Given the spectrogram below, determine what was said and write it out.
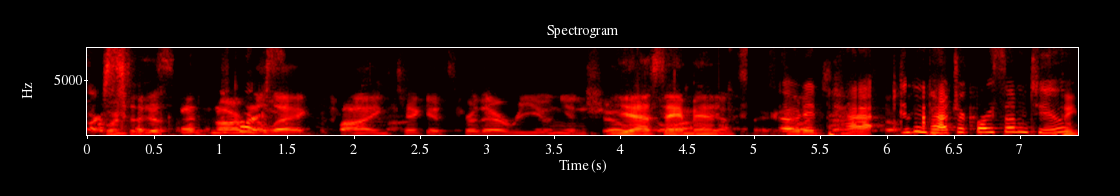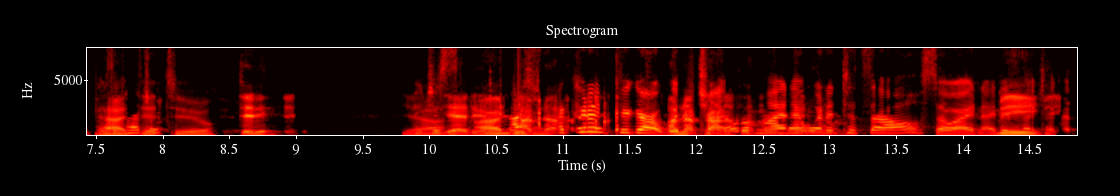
Of course I just spent an arm and a leg buying tickets for their reunion show. Yeah, same, man. So did Pat? So. Didn't Patrick buy some too? I think Was it Pat Patrick? did too. Did he? Yeah, just- Yeah, dude. I'm I, just- I'm not. I couldn't figure out which not proud of child of mine I wanted to sell, so I, I didn't Me. buy tickets.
